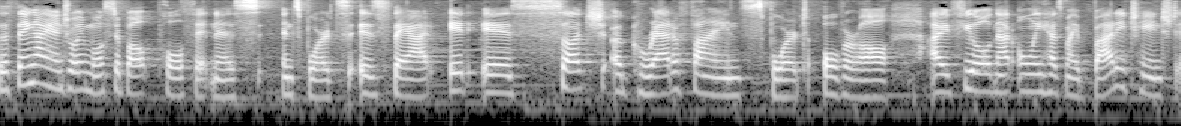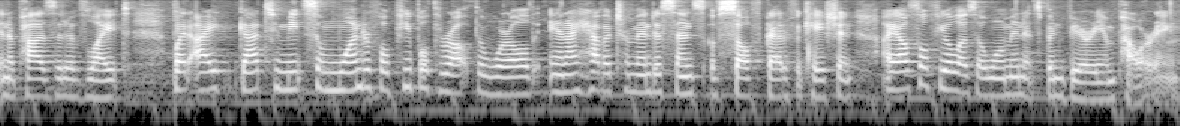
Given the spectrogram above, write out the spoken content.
The thing I enjoy most about pole fitness in sports is that it is such a gratifying sport overall. I feel not only has my body changed in a positive light, but I got to meet some wonderful people throughout the world and I have a tremendous sense of self-gratification. I also feel as a woman it's been very empowering.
